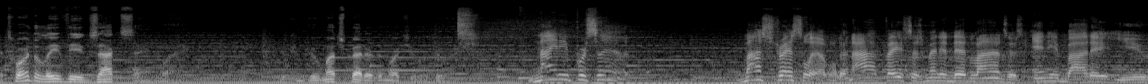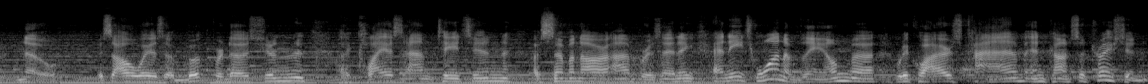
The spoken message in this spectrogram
it's going to leave the exact same way. You can do much better than what you were doing. 90%. My stress level, and I face as many deadlines as anybody you know. It's always a book production, a class I'm teaching, a seminar I'm presenting, and each one of them uh, requires time and concentration.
